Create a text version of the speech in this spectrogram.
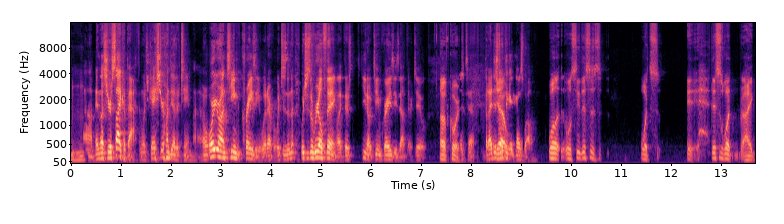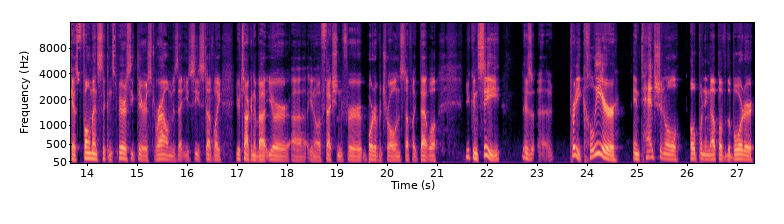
Mhm. um, unless you're a psychopath, in which case you're on the other team, or, or you're on team crazy, whatever, which is an, which is a real thing. Like there's you know team crazies out there too. Of course. But, uh, but I just Yeah. don't think it goes well. Well, we'll see, this is what's eh, this is what I guess foments the conspiracy theorist realm is that you see stuff like you're talking about your uh, you know affection for border patrol and stuff like that. Well, you can see there's a pretty clear intentional opening up of the border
